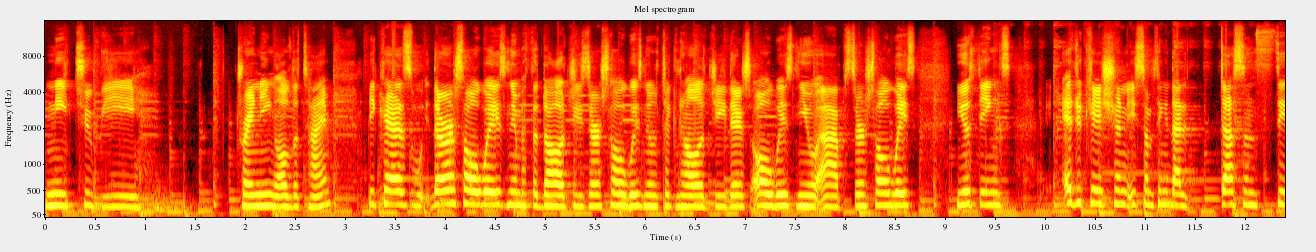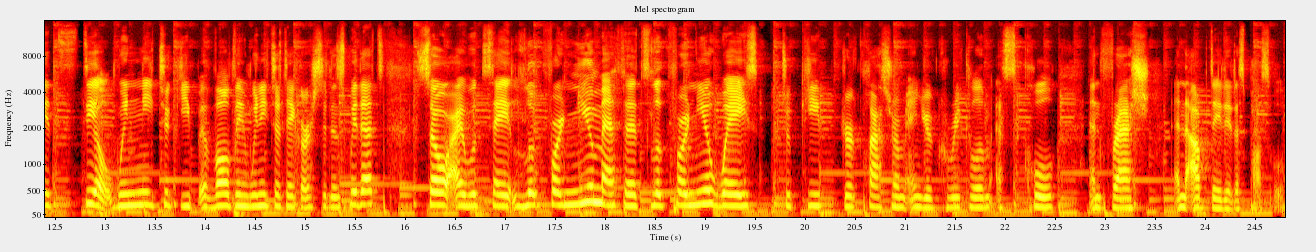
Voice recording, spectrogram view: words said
need to be training all the time because there's always new methodologies, there's always new technology, there's always new apps, there's always new things. Education is something that doesn't sit still. We need to keep evolving. We need to take our students with us. So I would say look for new methods, look for new ways to keep your classroom and your curriculum as cool and fresh and updated as possible.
